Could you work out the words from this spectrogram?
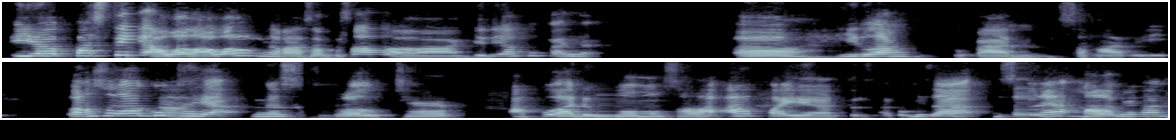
Iya pasti awal-awal ngerasa bersalah lah. Jadi aku kayak eh hilang tuh kan sehari. Langsung aku Hmm. kayak nge-scroll chat. Aku ada ngomong salah apa ya? Terus aku bisa misalnya malamnya kan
